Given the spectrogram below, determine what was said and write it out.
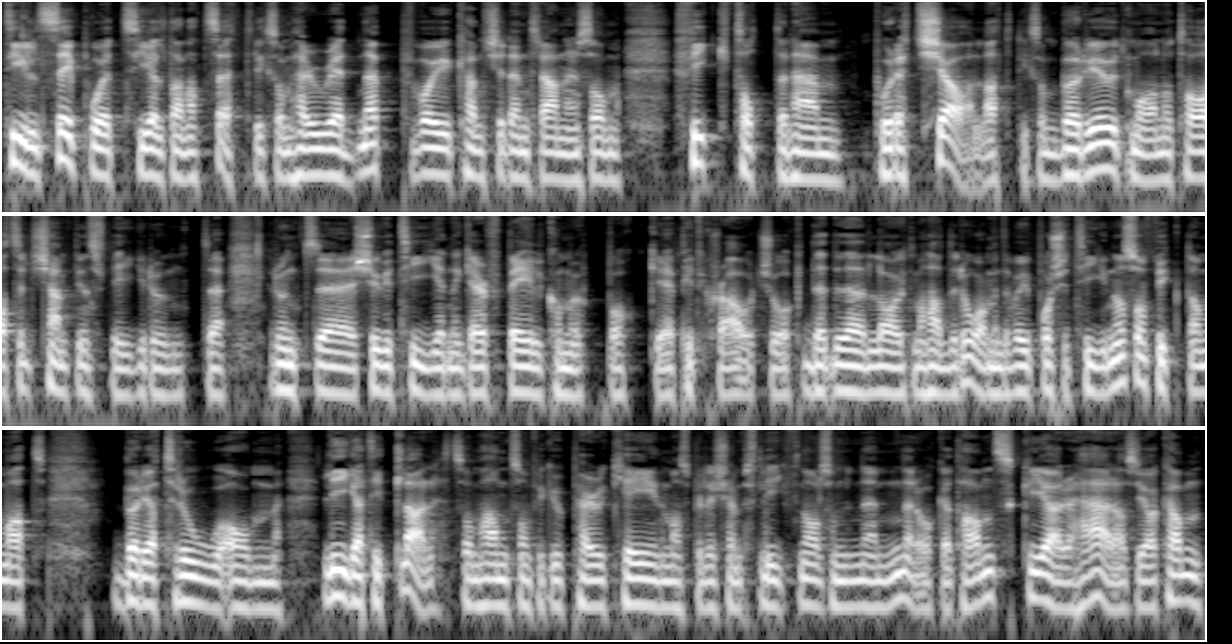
till sig på ett helt annat sätt. Liksom Harry Redknapp var ju kanske den tränaren som fick Tottenham på rätt köl. Att liksom börja utmana och ta sig till Champions League runt, eh, runt eh, 2010 när Gareth Bale kom upp och eh, Peter Crouch och det, det där laget man hade då. Men det var ju Pochettino som fick dem att börja tro om ligatitlar. Som han som fick upp Harry Kane när man spelade Champions League-final som du nämner. Och att han ska göra det här. Alltså jag kan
